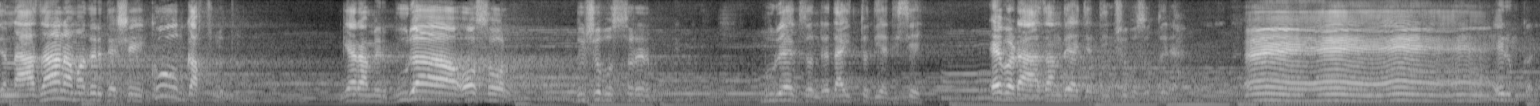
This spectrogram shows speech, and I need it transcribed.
জন্য আজান আমাদের দেশে খুব গাফলতি। গ্রামের বুড়া অসল দুইশো বছরের বুড়া একজনের দায়িত্ব দিয়ে দিছে। এবার আজান দেয়া যায় তিনশো বছর ধরে এরম করে।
